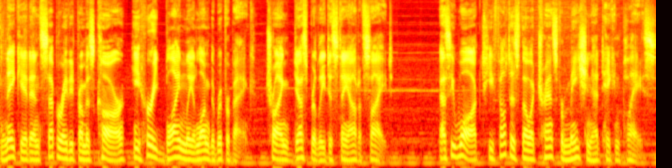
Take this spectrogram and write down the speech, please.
Naked and separated from his car, he hurried blindly along the riverbank, trying desperately to stay out of sight. As he walked, he felt as though a transformation had taken place.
